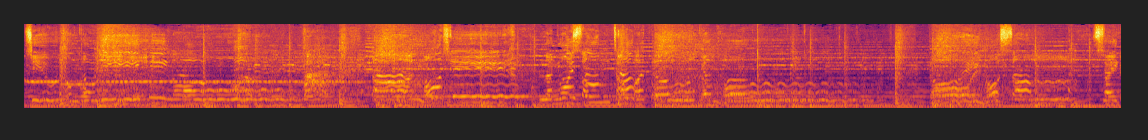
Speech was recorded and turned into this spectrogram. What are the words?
照同途异路，但我知能爱心找不到更好。待我心，世间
